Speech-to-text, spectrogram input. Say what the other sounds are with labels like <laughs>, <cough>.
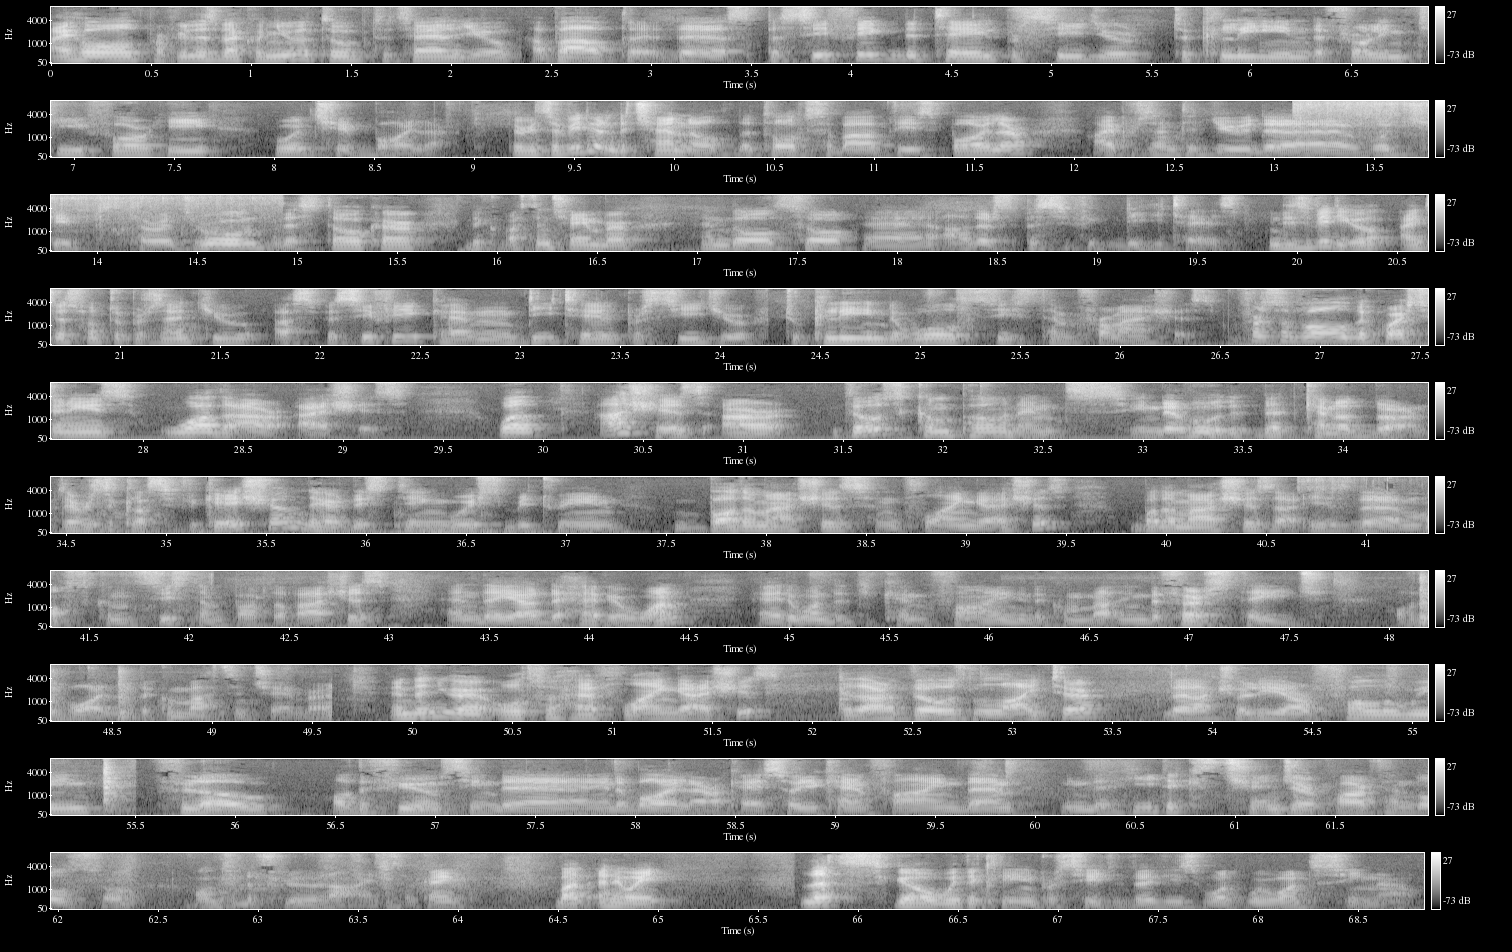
Hi hold Profilo is back on YouTube to tell you about uh, the specific detailed procedure to clean the Froling T4E wood chip boiler. There is a video on the channel that talks about this boiler. I presented you the wood chip storage room, the stoker, the combustion chamber, and also uh, other specific details. In this video, I just want to present you a specific and detailed procedure to clean the whole system from ashes. First of all, the question is, what are ashes? Well, ashes are those components in the wood that cannot burn. There is a classification, they are distinguished between bottom ashes and flying ashes. Bottom ashes is the most consistent part of ashes and they are the heavier one, uh, the one that you can find in the, in the first stage of the boiler, the combustion chamber. And then you also have flying ashes that are those lighter that actually are following flow of the fumes in the in the boiler okay? So you can find them in the heat exchanger part and also onto the flue lines okay? But anyway let's go with the cleaning procedure. That is what we want to see now.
